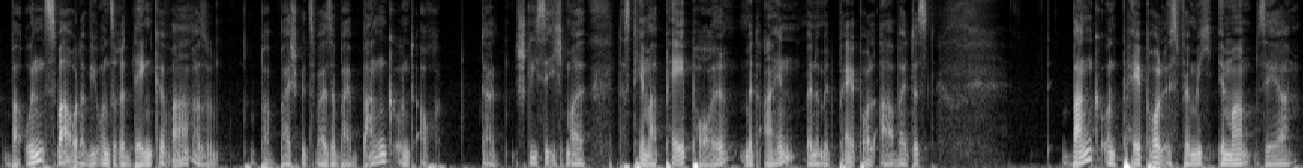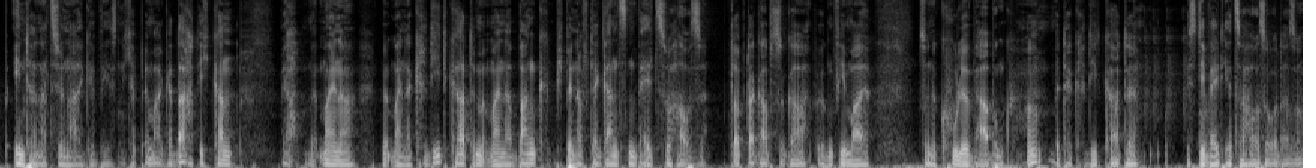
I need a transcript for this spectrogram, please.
bei uns war oder wie unsere Denke war. Also beispielsweise bei Bank und auch da schließe ich mal das Thema PayPal mit ein, wenn du mit PayPal arbeitest. Bank und PayPal ist für mich immer sehr international gewesen. Ich habe immer gedacht, ich kann ja, mit, meiner, mit meiner Kreditkarte, mit meiner Bank, ich bin auf der ganzen Welt zu Hause. Ich glaube, da gab es sogar irgendwie mal so eine coole Werbung. Ne? Mit der Kreditkarte ist die Welt ihr zu Hause oder so.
